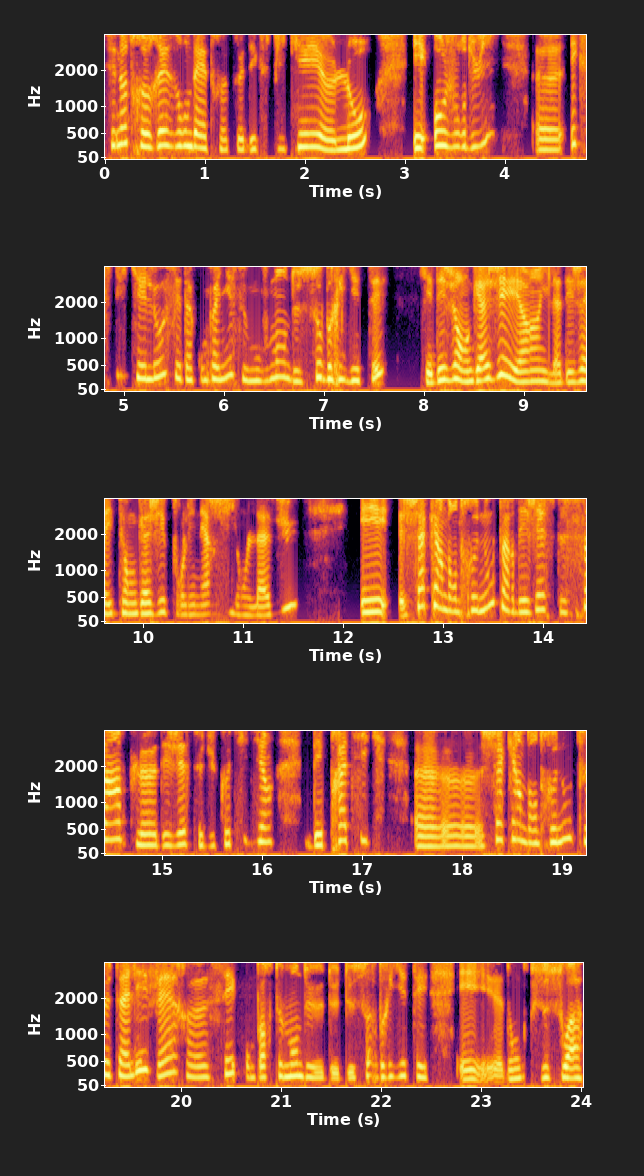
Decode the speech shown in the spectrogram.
C'est notre raison d'être que d'expliquer l'eau. Et aujourd'hui, expliquer l'eau, c'est accompagner ce mouvement de sobriété qui est déjà engagé. Hein. Il a déjà été engagé pour l'énergie, on l'a vu. Et chacun d'entre nous, par des gestes simples, des gestes du quotidien, des pratiques, euh, chacun d'entre nous peut aller vers euh, ces comportements de, sobriété. Et donc, que ce soit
